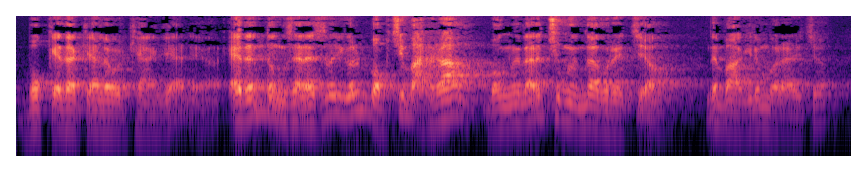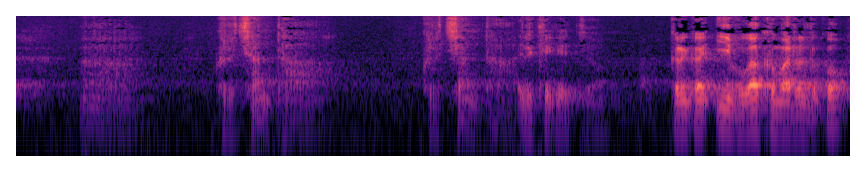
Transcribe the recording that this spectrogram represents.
못 깨닫게 하려고 그렇게 하는 게 아니에요. 에덴 동산에서 이걸 먹지 말아라. 먹는 날은 죽는다고 그랬죠. 근데 마귀는 뭐라 그랬죠? 아, 그렇지 않다. 그렇지 않다. 이렇게 얘기했죠. 그러니까 이브가 그 말을 듣고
